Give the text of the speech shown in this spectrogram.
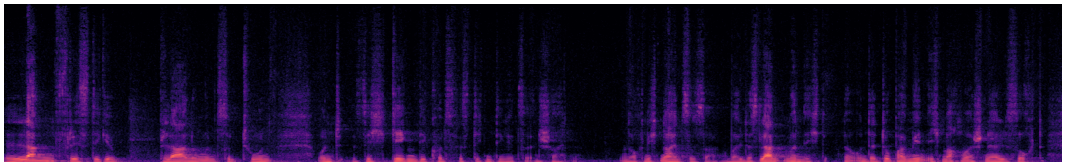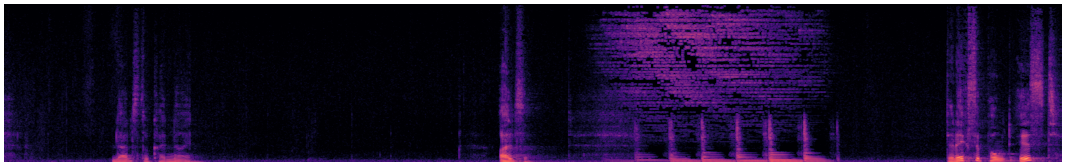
langfristige Planungen zu tun und sich gegen die kurzfristigen Dinge zu entscheiden und auch nicht Nein zu sagen, weil das lernt man nicht. Ne? Und der Dopamin, ich mache mal schnell Sucht, lernst du kein Nein. Also, der nächste Punkt ist,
